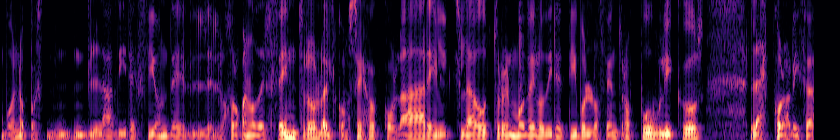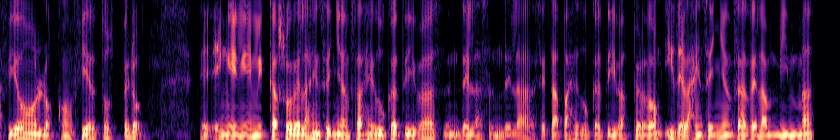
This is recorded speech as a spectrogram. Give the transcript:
bueno, pues la dirección de los órganos del centro, el consejo escolar, el claustro, el modelo directivo en los centros públicos, la escolarización, los conciertos, pero En el, caso de las enseñanzas educativas, de las, de las etapas educativas, perdón, y de las enseñanzas de las mismas,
